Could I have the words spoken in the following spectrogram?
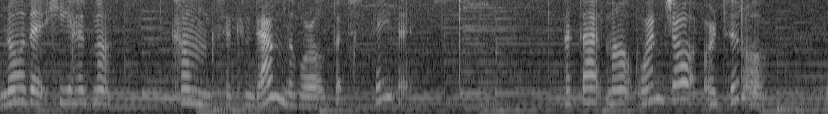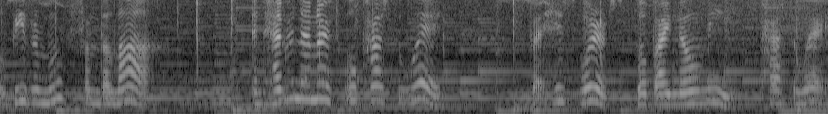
know that He has not come to condemn the world but to save it. But that not one jot or tittle will be removed from the law and heaven and earth will pass away, but his words will by no means pass away.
